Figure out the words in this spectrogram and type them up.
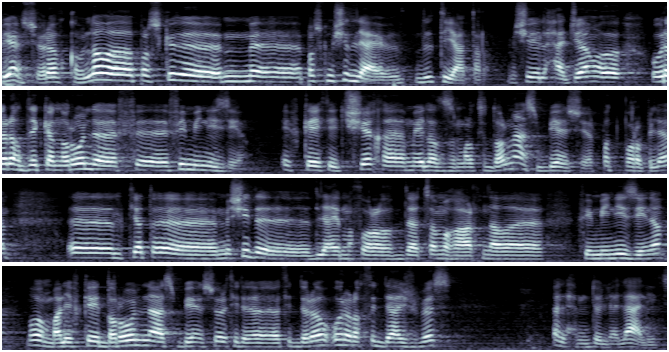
بيان سور هذا قبل باسكو باسكو ماشي اللاعب التياتر ماشي الحاجة ولا راه ديك رول فيمينيزيا إف كايتي الشيخ ما الا زمرت دور ناس بيان سور با بروبليم. التياتر ماشي اللاعب مثلا تمغارتنا فيمينيزينا. نورمال إف كاي ضرول ناس بيان سور تيدرا ورا راه تدي عجبس. الحمد لله لا عليت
